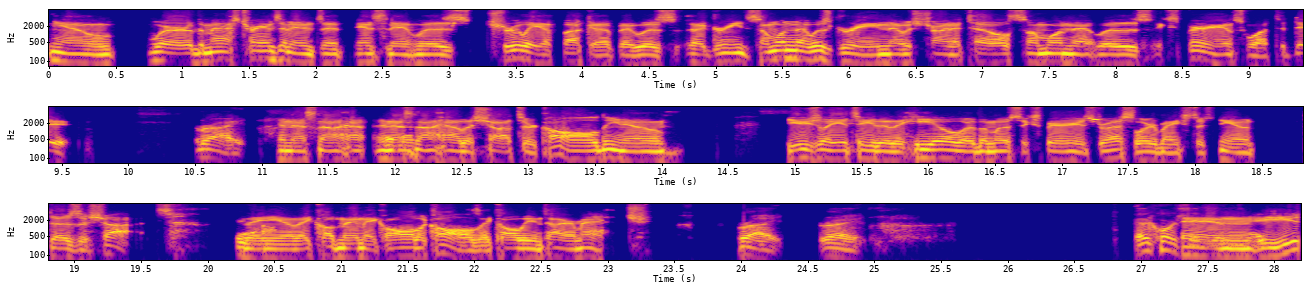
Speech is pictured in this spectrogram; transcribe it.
you know, where the mass transit incident, incident was truly a fuck up. It was a green, someone that was green that was trying to tell someone that was experienced what to do, right, and that's not how, and that's not how the shots are called. You know, usually it's either the heel or the most experienced wrestler makes the you know does the shots. They you know they call they make all the calls. They call the entire match. right, right. And of course, And you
